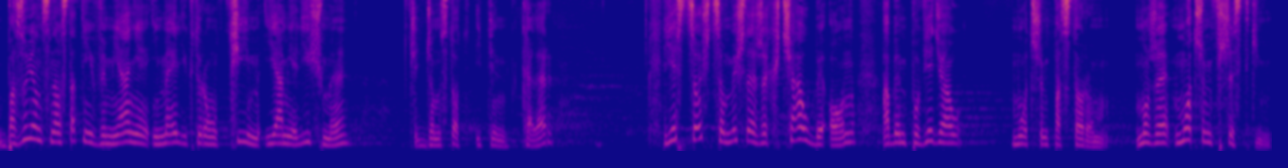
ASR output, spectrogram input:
Bazując na ostatniej wymianie e-maili, którą Tim i ja mieliśmy, czyli John Stott i Tim Keller, jest coś, co myślę, że chciałby on, abym powiedział młodszym pastorom, może młodszym wszystkim.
